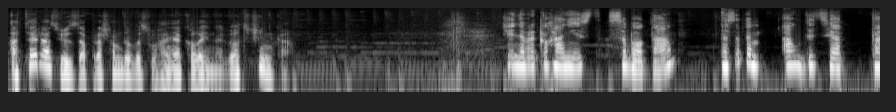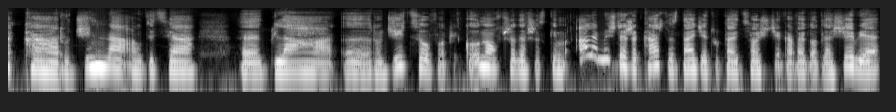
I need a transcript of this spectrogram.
A teraz już zapraszam do wysłuchania kolejnego odcinka. Dzień dobry, kochani, jest sobota. A zatem audycja taka rodzinna, audycja e, dla e, rodziców, opiekunów przede wszystkim, ale myślę, że każdy znajdzie tutaj coś ciekawego dla siebie.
